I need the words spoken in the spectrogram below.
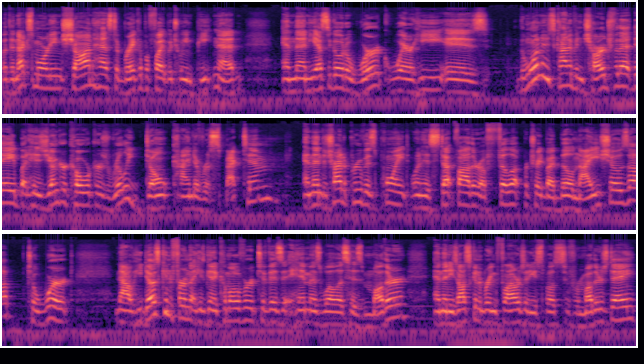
But the next morning, Shaun has to break up a fight between Pete and Ed, and then he has to go to work where he is the one who's kind of in charge for that day, but his younger coworkers really don't kind of respect him. And then to try to prove his point, when his stepfather of Philip, portrayed by Bill Nighy, shows up to work, now he does confirm that he's going to come over to visit him as well as his mother, and then he's also going to bring flowers that he's supposed to for Mother's Day.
